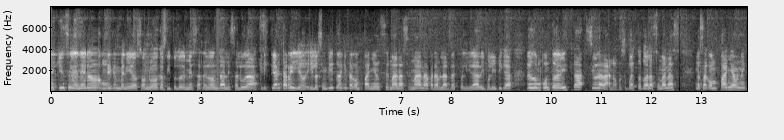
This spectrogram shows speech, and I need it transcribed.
Lunes 15 de enero, muy bienvenidos a un nuevo capítulo de Mesa Redonda. Les saluda Cristian Carrillo y los invito a que me acompañen semana a semana para hablar de actualidad y política desde un punto de vista ciudadano. Por supuesto, todas las semanas nos acompaña un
